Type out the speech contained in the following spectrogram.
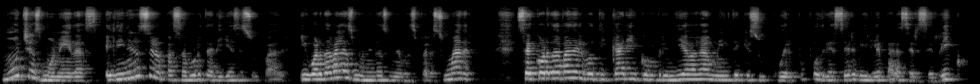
muchas monedas. El dinero se lo pasaba hurtadillas a su padre y guardaba las monedas nuevas para su madre. Se acordaba del boticario y comprendía vagamente que su cuerpo podría servirle para hacerse rico.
